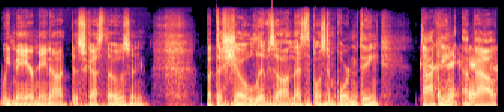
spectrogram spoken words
we may or may not discuss those and but the show lives on. That's the most important thing. Talking about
